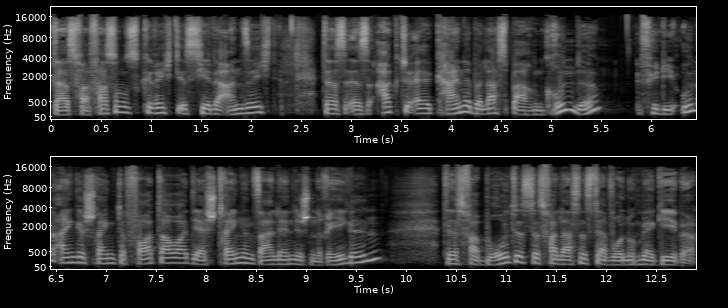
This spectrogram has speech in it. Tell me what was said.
Das Verfassungsgericht ist hier der Ansicht, dass es aktuell keine belastbaren Gründe für die uneingeschränkte Fortdauer der strengen saarländischen Regeln des Verbotes des Verlassens der Wohnung mehr gebe.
